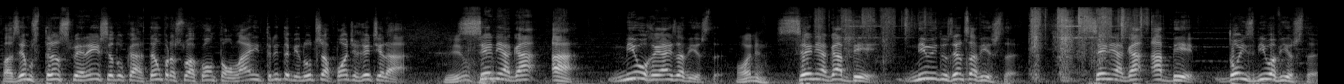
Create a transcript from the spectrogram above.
Fazemos transferência do cartão para sua conta online em 30 minutos já pode retirar. Meu. CNH A, mil reais à vista. Olha. CNHB, 1.200 à vista. CNHAB, 2.000 à vista.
